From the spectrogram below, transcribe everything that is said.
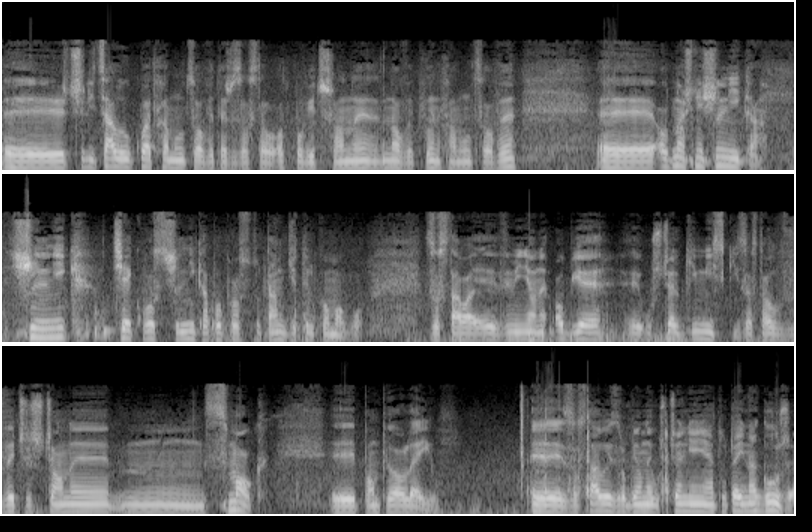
Yy, czyli cały układ hamulcowy też został odpowietrzony, nowy płyn hamulcowy. Yy, odnośnie silnika. Silnik ciekło z silnika po prostu tam, gdzie tylko mogło. Zostały wymienione obie y, uszczelki miski. Został wyczyszczony mm, smog y, pompy oleju. Y, Zostały zrobione uszczelnienia tutaj na górze.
